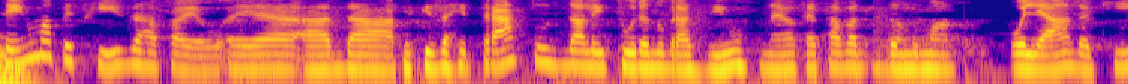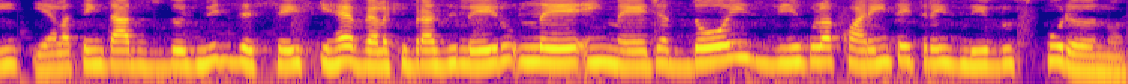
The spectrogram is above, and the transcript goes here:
Tem uma pesquisa, Rafael, é a da pesquisa Retratos da Leitura no Brasil, né? Eu até estava dando uma olhada aqui e ela tem dados de 2016 que revela que o brasileiro lê em média 2,43 livros por ano.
